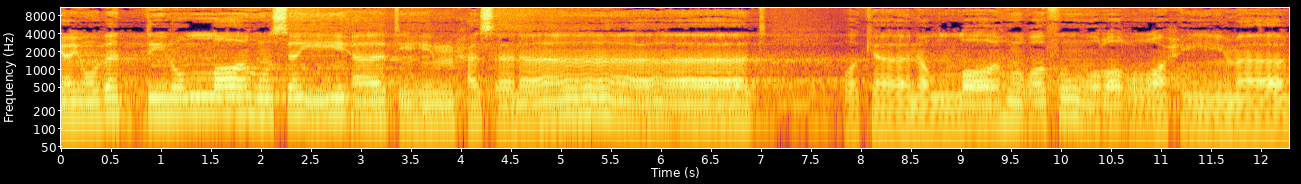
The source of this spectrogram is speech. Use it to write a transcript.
يبدل الله سيئاتهم حسنات وكان الله غفورا رحيما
